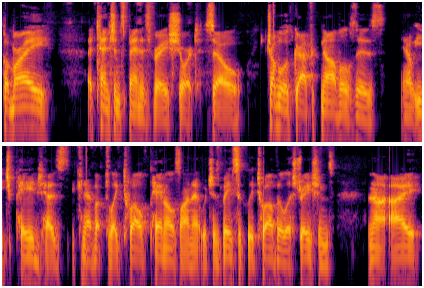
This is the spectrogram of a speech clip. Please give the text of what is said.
But my attention span is very short. So trouble with graphic novels is you know each page has it can have up to like 12 panels on it which is basically 12 illustrations. And i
